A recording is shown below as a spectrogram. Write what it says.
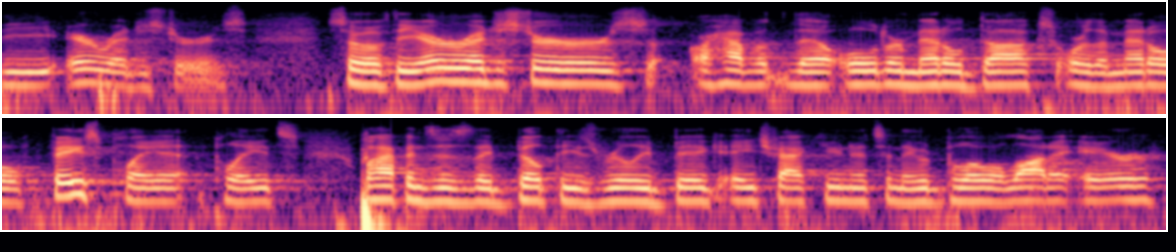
the air registers. So if the air registers have the older metal ducts or the metal face plates, what happens is they built these really big HVAC units and they would blow a lot of air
